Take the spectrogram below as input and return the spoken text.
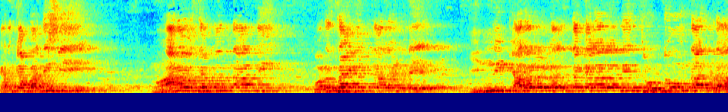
కనుక మనిషి మానవ సంబంధాన్ని కొనసాగించాలంటే ఇన్ని కళలు లలిత కళలన్నీ చుట్టూ ఉన్నా కూడా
